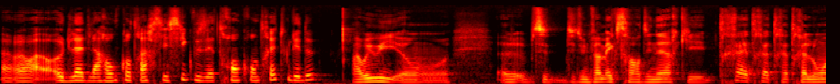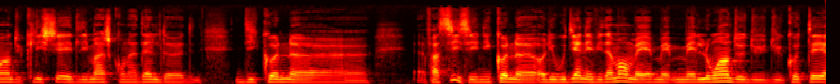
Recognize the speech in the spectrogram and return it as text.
au-delà de la rencontre artistique, vous êtes rencontrés tous les deux? Ah oui, oui. c'est une femme extraordinaire qui est très, très, très, très loin du cliché et de l'image qu'on a d'elle de- d'icône. Enfin, si, c'est une icône hollywoodienne, évidemment, mais, mais, loin du, côté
